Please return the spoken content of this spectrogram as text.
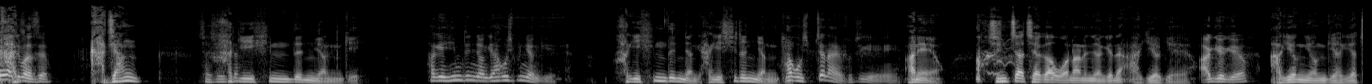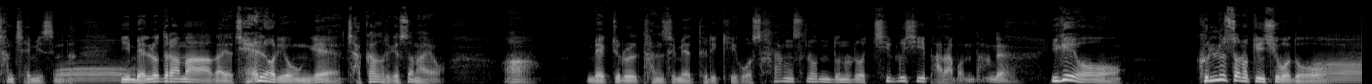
생각하지 가- 마세요. 가장? 하기 힘든 연기, 하기 힘든 연기 하고 싶은 연기 하기 힘든 연기, 하기 싫은 연기 하고 싶잖아요, 솔직히. 아니에요. 진짜 제가 원하는 연기는 악역이에요. 악역이에요? 악역 연기하기가 참 재밌습니다. 오. 이 멜로드라마가요 제일 어려운 게 작가가 그렇게 써놔요. 아 맥주를 단숨에 들이키고 사랑스러운 눈으로 지그시 바라본다. 네. 이게요 글로 써놓긴 쉬워도 어.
